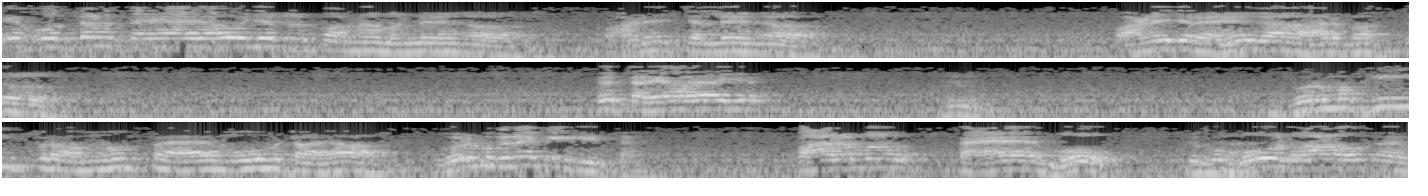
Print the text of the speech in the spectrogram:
ਇਹ ਉਦਣ ਤਰਿਆ ਜਾਊ ਜਦੋਂ ਪਾਣਾ ਮੰਨੇਗਾ ਪਾਣੇ ਚੱਲੇਗਾ ਪਾਣੇ 'ਚ ਰਹੇਗਾ ਹਰ ਵਕਤ। ਫਿਰ ਤਰਿਆ ਹੋਇਆ ਹੀ। ਗੁਰਮੁਖੀ ਭ੍ਰਮ ਭੈ ਮੋਹ ਮਟਾਇਆ। ਗੁਰਮੁਖ ਨੇ ਕੀ ਕੀਤਾ? ਪਰਮ ਭੈ ਮੋਹ। ਦੇਖੋ ਮੋਹ ਨਾਲ ਆਉਂਦਾ ਹੈ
